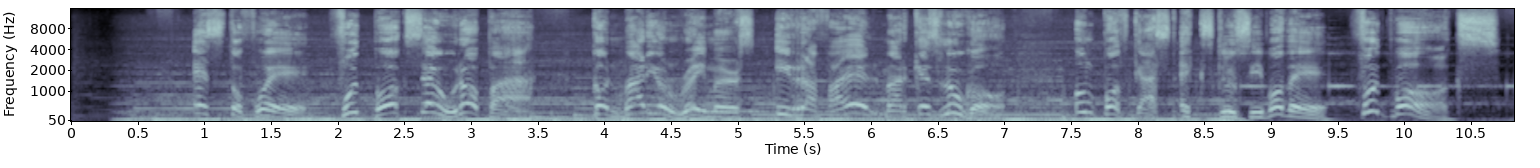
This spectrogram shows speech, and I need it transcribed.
Esto fue Footbox Europa con Marion Reimers y Rafael Márquez Lugo. Un podcast exclusivo de Footbox.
